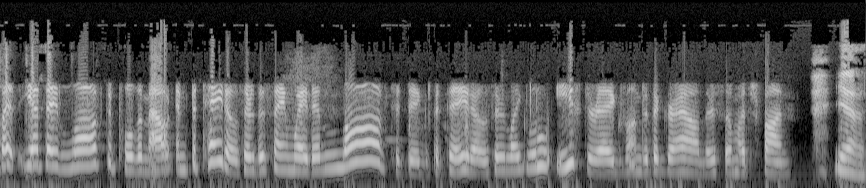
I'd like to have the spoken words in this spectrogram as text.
but yet they love to pull them out. And potatoes are the same way. They love to dig potatoes. They're like little Easter eggs under the ground. They're so much fun. Yeah,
